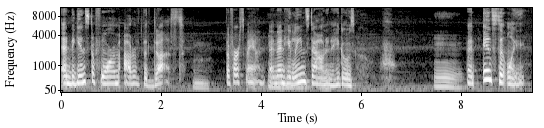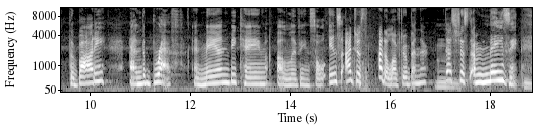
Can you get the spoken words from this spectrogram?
and begins to form out of the dust the first man. And then he mm-hmm. leans down and he goes, mm. and instantly the body and the breath and man became a living soul. Ins- I just, I'd have loved to have been there. That's just amazing. Mm.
